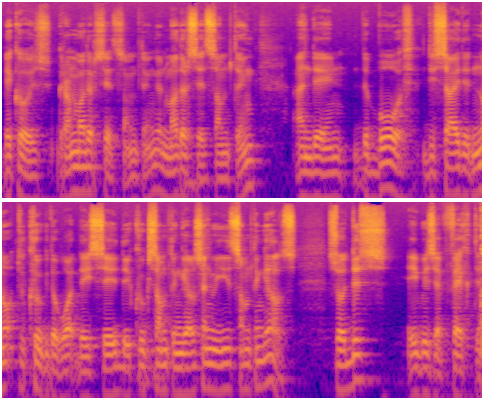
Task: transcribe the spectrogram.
Because grandmother said something and mother said something. and then the both decided not to cook the what they said. They cook something else, and we eat something else. So this it was affecting.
